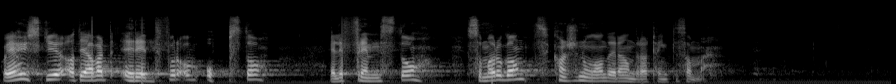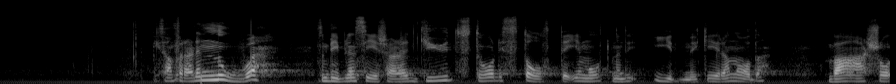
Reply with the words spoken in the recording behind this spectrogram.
Og Jeg husker at jeg har vært redd for å oppstå eller fremstå som arrogant. Kanskje noen av dere andre har tenkt det samme. For er det noe som Bibelen sier, så er det at Gud står de stolte imot, men de ydmyke gir han nåde. Hva er så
